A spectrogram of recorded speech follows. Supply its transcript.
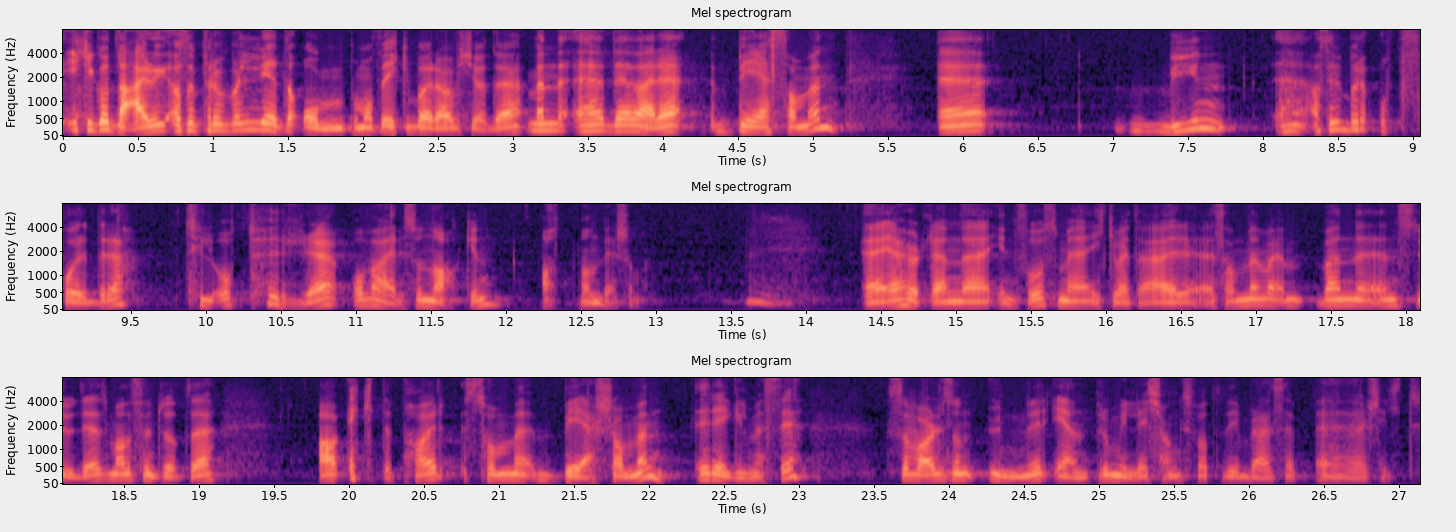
ikke gå der. altså Prøv å lede ånden, på en måte, ikke bare av kjødet. Men eh, det derre be sammen eh, Begynn eh, altså Jeg vil bare oppfordre til å tørre å være så naken at man ber sammen. Eh, jeg hørte en eh, info som jeg ikke vet er sann, men var en, en studie som hadde funnet ut at av ektepar som ber sammen regelmessig, så var det sånn under 1 promille sjanse for at de ble skilt.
